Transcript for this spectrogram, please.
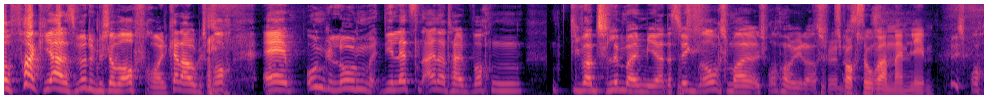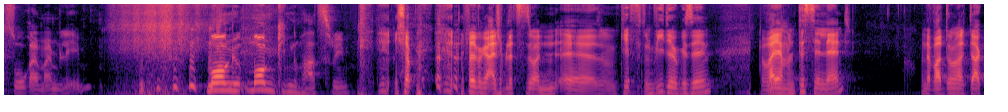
Oh fuck, ja, das würde mich aber auch freuen. Keine Ahnung, brauch, ey, ungelogen, die letzten eineinhalb Wochen, die waren schlimm bei mir. Deswegen brauche ich mal, ich brauche mal wieder was Schönes. Ich brauche Sora in meinem Leben. ich brauch Sora in meinem Leben. morgen, morgen Kingdom Hearts Stream. Ich habe, ich habe letztens so ein, äh, so ein GIF, so ein Video gesehen. Da war ja mal in Disneyland und da war Donald Duck.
